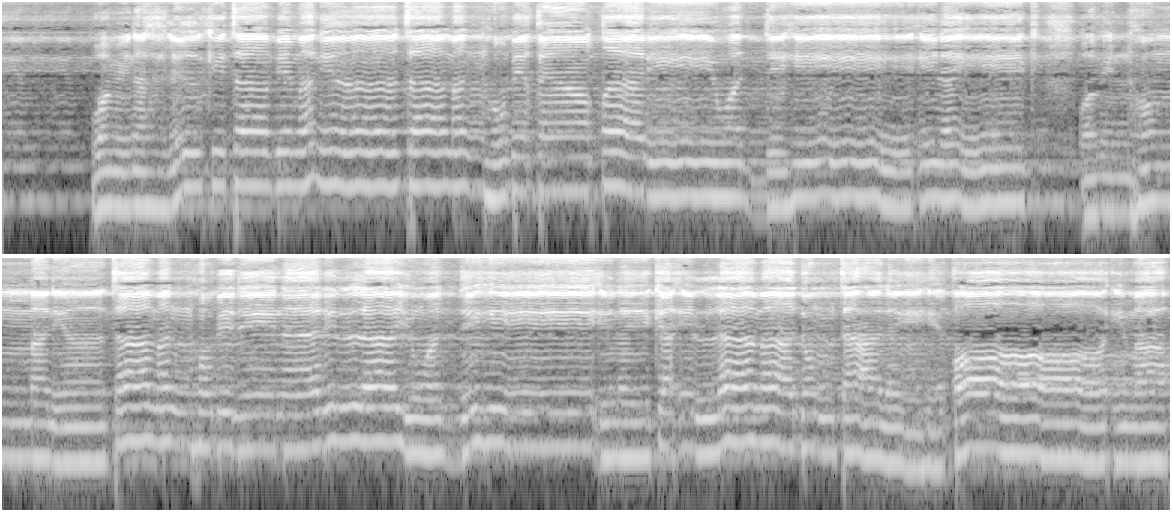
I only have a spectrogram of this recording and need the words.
ومن أهل الكتاب من تامنه بقنطار يوده إليك. ومنهم من تامنه بدينار لا يوده إليك إلا ما دمت عليه قائما.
